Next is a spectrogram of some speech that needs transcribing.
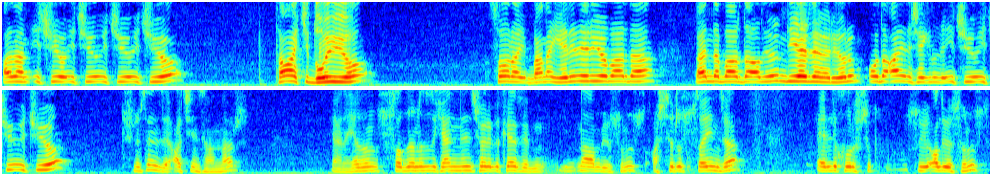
Adam içiyor, içiyor, içiyor, içiyor. Ta ki doyuyor. Sonra bana geri veriyor bardağı. Ben de bardağı alıyorum, diğerine veriyorum. O da aynı şekilde içiyor, içiyor, içiyor. Düşünsenize aç insanlar. Yani yazın susadığınızı kendiniz şöyle bir kıyas edin. Ne yapıyorsunuz? Aşırı susayınca 50 kuruşluk suyu alıyorsunuz.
